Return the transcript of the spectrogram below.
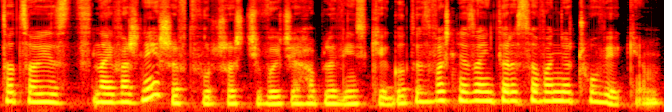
to, co jest najważniejsze w twórczości Wojciecha Plewińskiego, to jest właśnie zainteresowanie człowiekiem.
